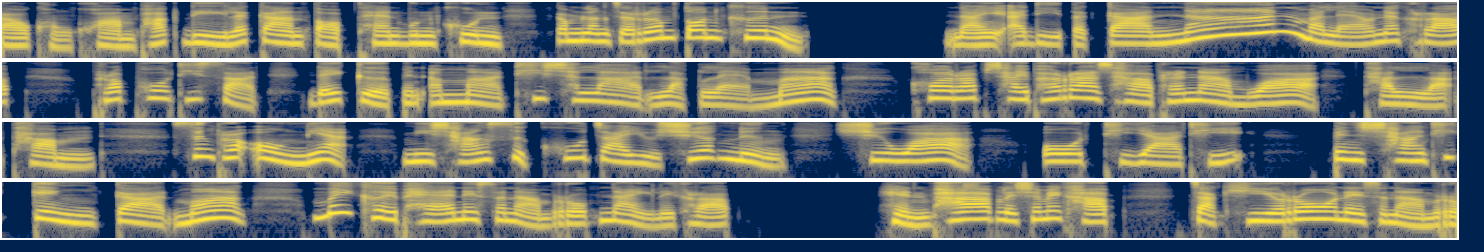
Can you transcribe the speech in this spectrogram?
ราวของความพักดีและการตอบแทนบุญคุณกำลังจะเริ่มต้นขึ้น ในอดีตการนานมาแล้วนะครับ พระโพธิสัตว์ได้เกิดเป็นอมาตย์ที่ฉลาดหลักแหลมมาก คอยรับใช้พระราชาพระนามว่าทันละธรรม ซึ่งพระองค์เนี่ยมีช้างศึกคู่ใจอยู่เชือกหนึ่ง ชื่อว่า โอทิยาธิ เป็นช้างที่เก่งกาจมาก ไม่เคยแพ้ในสนามรบไหนเลยครับ เห็นภาพเลยใช่ไหมครับ จากฮีโร่ในสนามร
